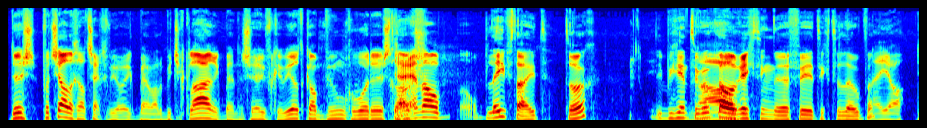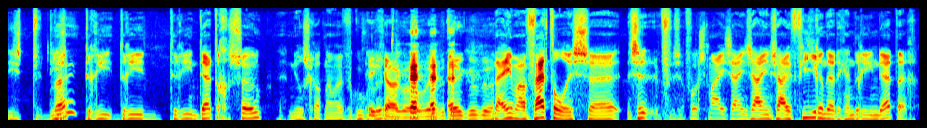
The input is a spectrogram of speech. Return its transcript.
Dus voor hetzelfde geld zegt hij, joh, ik ben wel een beetje klaar. Ik ben zeven keer wereldkampioen geworden Ja, straks. en al op leeftijd, toch? Die begint toch ook Nou. al richting de 40 te lopen? Nee joh, die is, die is Nee? drie, drie, 33 of zo. Niels gaat nou even googlen. Ik ga gewoon even googlen. Nee, maar Vettel is... eh, ze, v- volgens mij zijn, zijn zij 34 en 33.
